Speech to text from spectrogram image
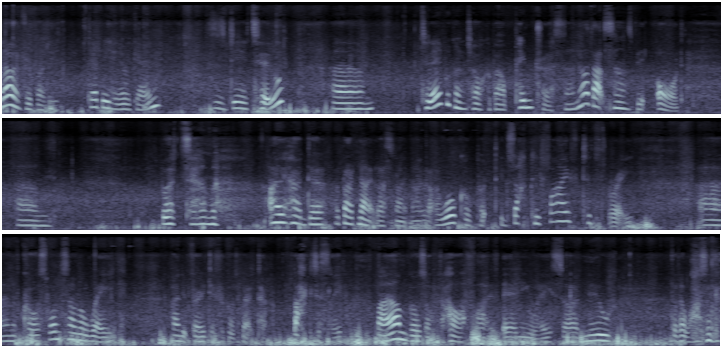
Hello, everybody. Debbie here again. This is day two. Um, today we're going to talk about Pinterest. I know that sounds a bit odd, um, but um, I had a bad night last night. I woke up at exactly five to three, and of course, once I'm awake, I find it very difficult to get back to sleep. My alarm goes off at half five anyway, so I knew that I wasn't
